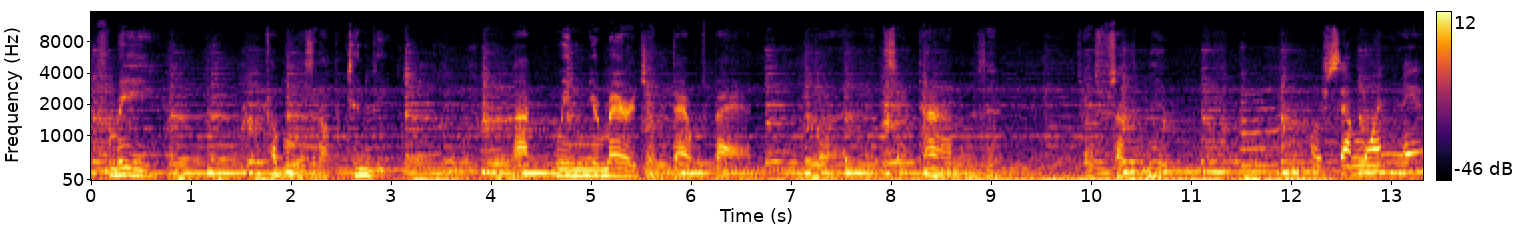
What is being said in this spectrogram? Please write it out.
For me, trouble was an opportunity. Like when your marriage ended, that was bad. But at the same time, it was a chance for something new. Or someone new?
